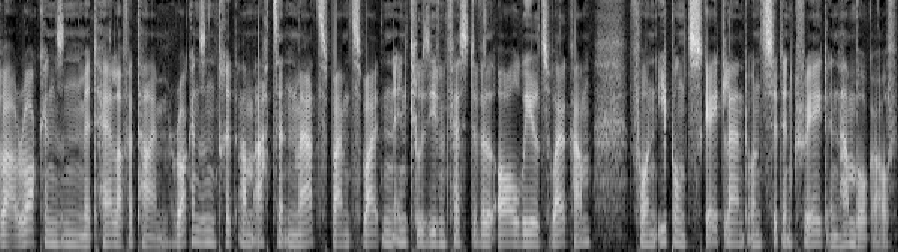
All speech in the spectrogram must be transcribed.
Das war Rawkinson mit Hell of a Time. Rawkinson tritt am 18. März beim zweiten inklusiven Festival All Wheels Welcome von E. Skateland und Sit and Create in Hamburg auf.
